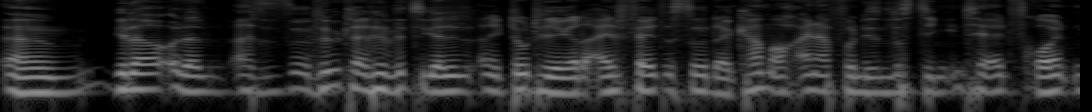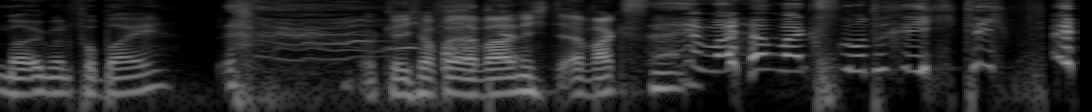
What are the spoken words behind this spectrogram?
Ähm, genau, und dann, also so eine kleine witzige Anekdote, die mir gerade einfällt, ist so, da kam auch einer von diesen lustigen Internetfreunden mal irgendwann vorbei. Okay, ich hoffe, er war nicht erwachsen. Er war erwachsen und richtig fett.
